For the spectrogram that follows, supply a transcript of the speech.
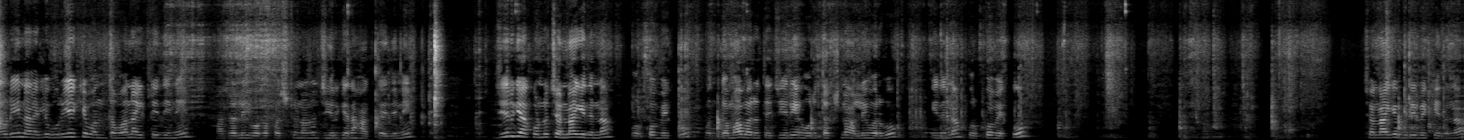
ನೋಡಿ ನಾನಿಲ್ಲಿ ಹುರಿಯೋಕ್ಕೆ ಒಂದು ತವಾನ ಇಟ್ಟಿದ್ದೀನಿ. ಅದರಲ್ಲಿ ಇವಾಗ ಫಸ್ಟು ನಾನು ಜೀರಿಗೆನ ಹಾಕ್ತಾ ಇದ್ದೀನಿ. ಜೀರಿಗೆ ಹಾಕ್ಕೊಂಡು ಚೆನ್ನಾಗಿ ಇದನ್ನು ಹುರ್ಕೋಬೇಕು. ಒಂದು ಘಮ ಬರುತ್ತೆ ಜೀರಿಗೆ ಹುರಿದ ತಕ್ಷಣ ಅಲ್ಲಿವರೆಗೂ ಇದನ್ನು ಹುರ್ಕೋಬೇಕು. ಚೆನ್ನಾಗಿ ಹುರಿಬೇಕು ಇದನ್ನು.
